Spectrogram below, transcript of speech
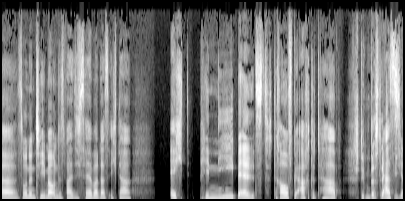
äh, so ein Thema und das weiß ich selber, dass ich da echt penibelst drauf geachtet habe, Stimmt, dass der dass die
